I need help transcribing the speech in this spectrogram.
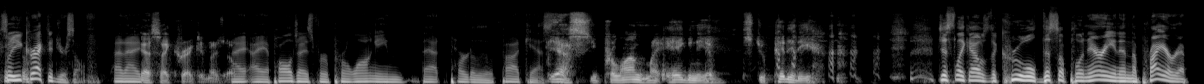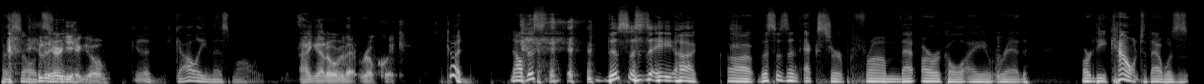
So you corrected yourself, and I, yes, I corrected myself. I I apologize for prolonging that part of the podcast. Yes, you prolonged my agony of stupidity. Just like I was the cruel disciplinarian in the prior episode. there so- you go. Good golly, Miss Molly. I got over that real quick. Good. Now this this is a uh, uh, this is an excerpt from that article I read, or the account that was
